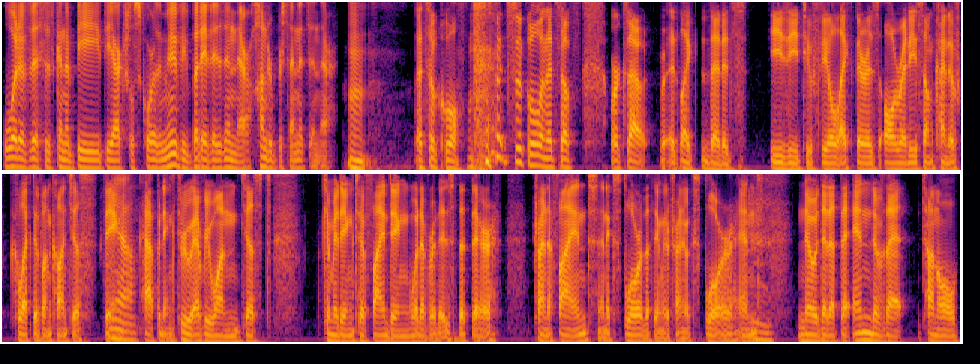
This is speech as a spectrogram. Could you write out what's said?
what if this is going to be the actual score of the movie but it is in there 100% it's in there hmm. That's so cool. it's so cool when that stuff works out. right? Like that it's easy to feel like there is already some kind of collective unconscious thing Yeah. happening through everyone just committing to finding whatever it is that they're trying to find and explore the thing they're trying to explore and hmm. know that at the end of that tunnel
